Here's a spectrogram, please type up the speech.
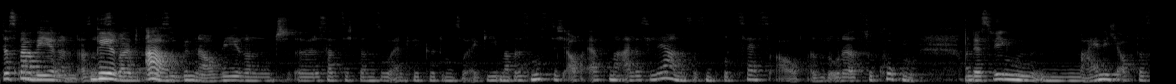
Das war während. Also während. War, ah. Also genau, während. Äh, das hat sich dann so entwickelt und so ergeben. Aber das musste ich auch erstmal alles lernen. Das ist ein Prozess auch. Also, oder zu gucken. Und deswegen meine ich auch, dass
